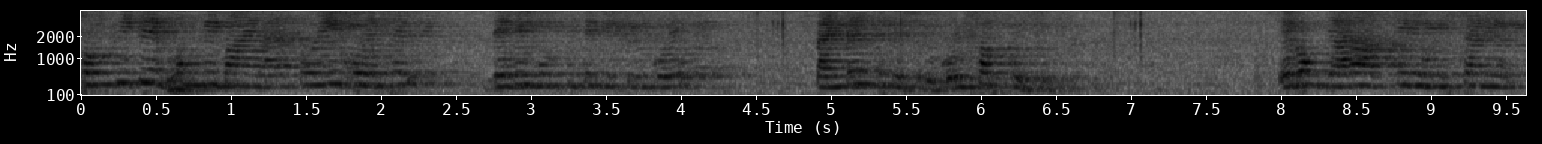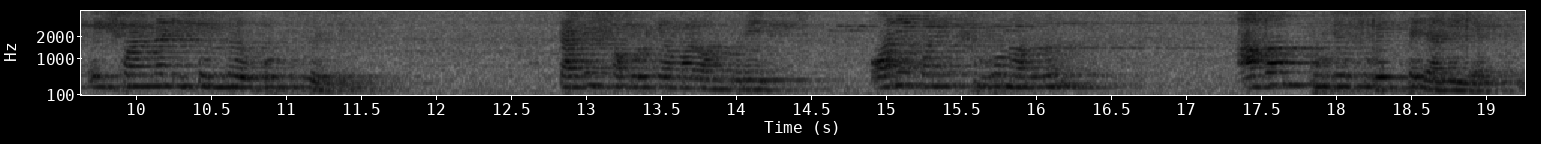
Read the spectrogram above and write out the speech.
সঙ্গীতের ভঙ্গিমায় যারা তৈরি করেছেন দেবী মূর্তি থেকে শুরু করে, প্যান্ডেল থেকে শুরু করে সব কিছু এবং যারা আজকের অনুষ্ঠানে এই সম্মানী সন্ধ্যায় উপস্থিত হয়েছে, তাদের সকলকে আমার অন্তরে অনেক অনেক শুভ নন্দন আগাম পুজো শুভেচ্ছা জানিয়ে যাচ্ছি।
